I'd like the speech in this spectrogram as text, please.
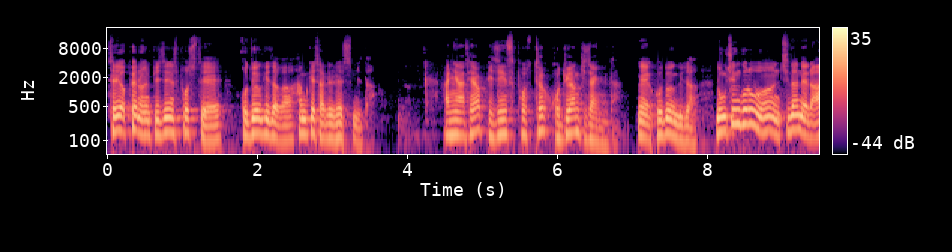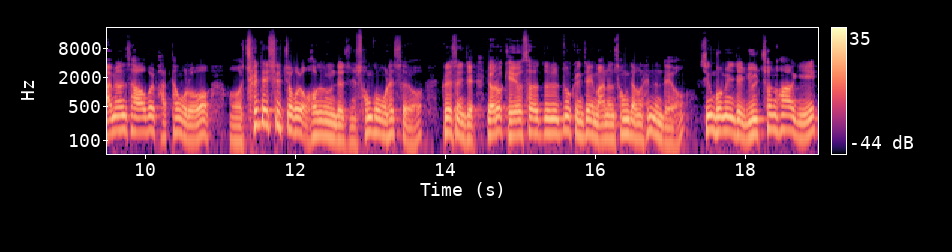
제 옆에는 비즈니스 포스트의 고두영 기자가 함께 자리를 했습니다. 안녕하세요. 비즈니스 포스트 고두영 기자입니다. 네, 고도영 기자. 농심그룹은 지난해 라면 사업을 바탕으로 어, 최대 실적을 거두는 데서 성공을 했어요. 그래서 이제 여러 계열사들도 굉장히 많은 성장을 했는데요. 지금 보면 이제 율천화학이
